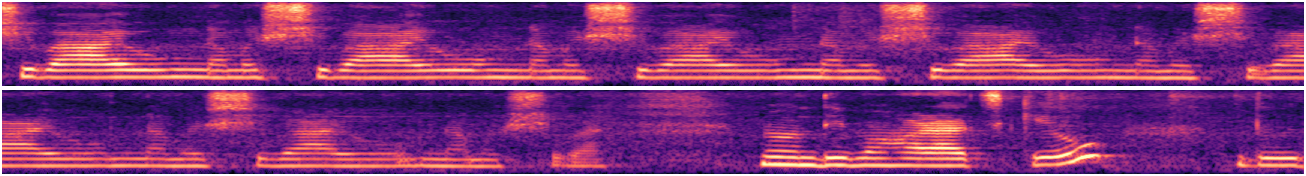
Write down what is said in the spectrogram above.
শিবায় ওং নম শিবায় ওং নম শিবায় ওং নম শিবায় ওং নম শিবায় ওং নম শিবায় ওং নম শিবায় নন্দী মহারাজকেও দুধ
